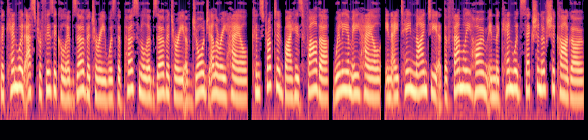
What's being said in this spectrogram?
The Kenwood Astrophysical Observatory was the personal observatory of George Ellery Hale, constructed by his father, William E. Hale, in 1890 at the family home in the Kenwood section of Chicago.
